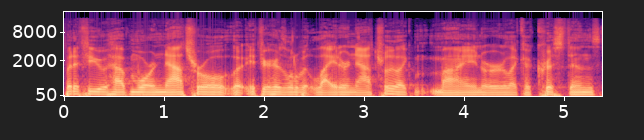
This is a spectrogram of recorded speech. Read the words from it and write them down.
But if you have more natural, if your hair is a little bit lighter naturally, like mine or like a Kristin's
